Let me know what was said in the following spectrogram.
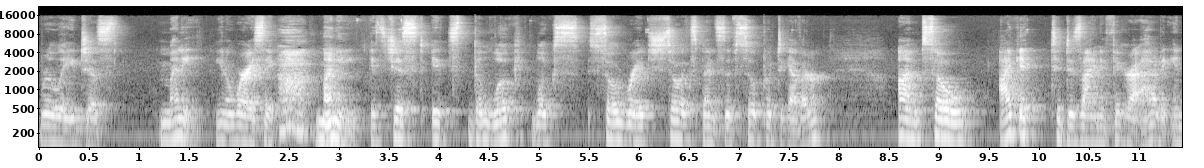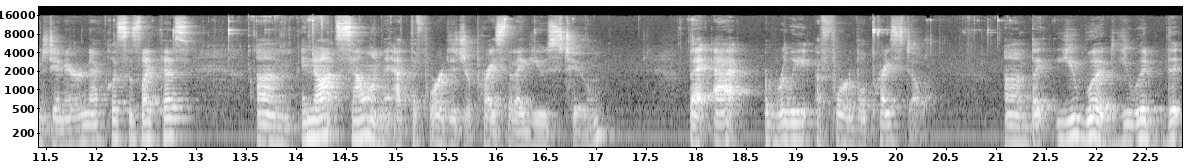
really just money, you know, where I say money. It's just, it's the look looks so rich, so expensive, so put together. Um, so I get to design and figure out how to engineer necklaces like this um, and not sell them at the four digit price that I used to, but at a really affordable price still. Um, but you would, you would, th-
